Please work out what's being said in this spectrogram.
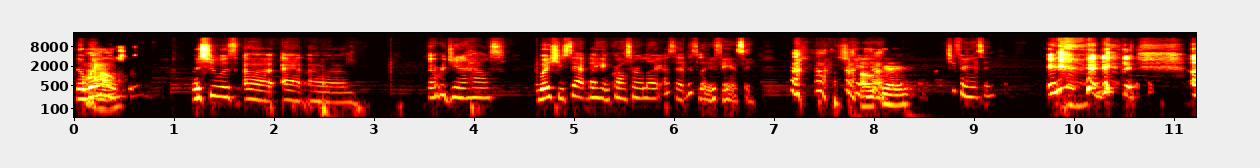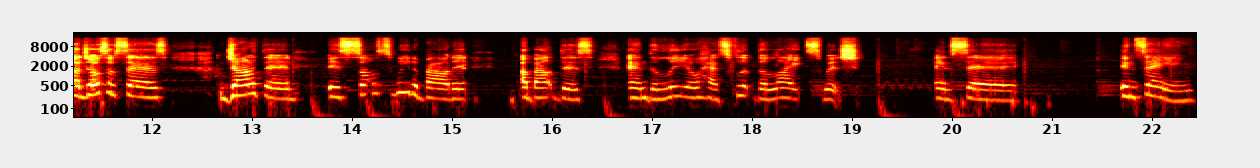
The way How? when she, was uh, at um, at Regina House, the way she sat back and crossed her leg, I said, "This lady fancy." She. Okay. she fancy. Uh, Joseph says, Jonathan is so sweet about it, about this, and the Leo has flipped the light switch and said, in saying,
